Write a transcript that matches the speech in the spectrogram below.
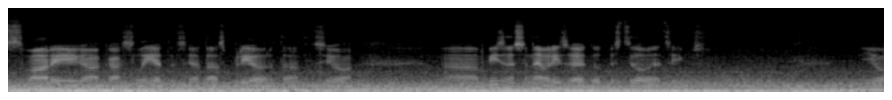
svarīgākās lietas, jā, tās prioritātes, jo uh, biznesu nevar izveidot bez cilvēcības. Jo,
